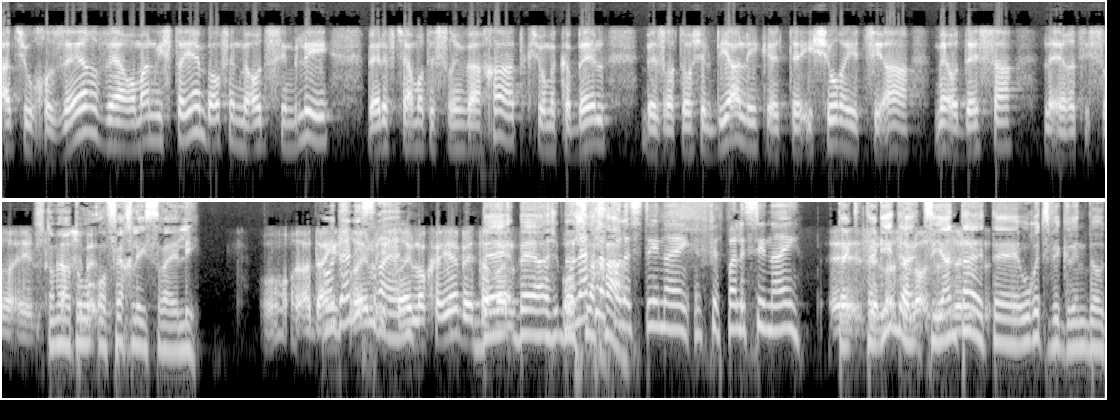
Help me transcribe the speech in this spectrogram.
עד שהוא חוזר, והרומן מסתיים באופן מאוד סמלי ב-1921, כשהוא מקבל בעזרתו של ביאליק את אישור היציאה מאודסה לארץ ישראל. זאת אומרת, הוא הופך לישראלי. או, עדיין ישראל, ישראל. ישראל לא קיימת, אבל... בהצלחה. הוא הולך לפלסטינאי. אה, תגיד, לא- ציינת את אה, אורי צבי גרינברג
